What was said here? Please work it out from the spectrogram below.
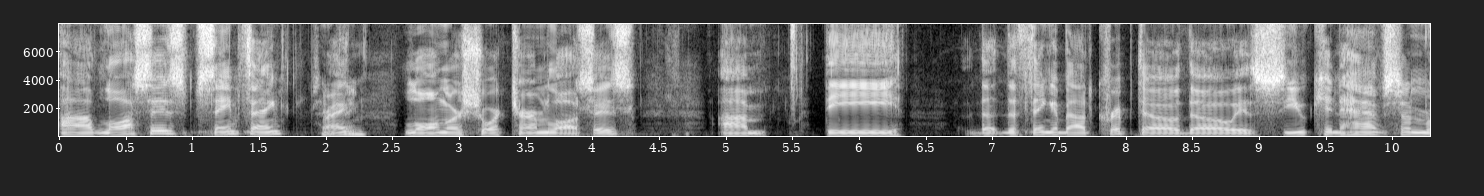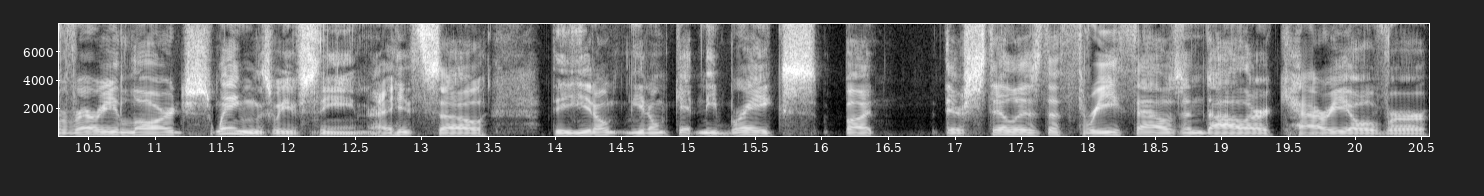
Uh, losses, same thing, same right? Thing. Long or short term losses. Um, the the the thing about crypto though is you can have some very large swings we've seen right? So the you don't you don't get any breaks but there still is the three thousand dollar carryover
